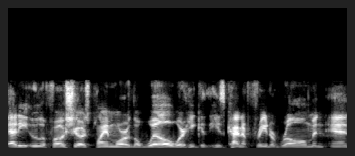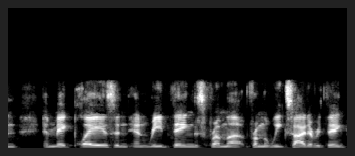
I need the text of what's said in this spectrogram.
Eddie Ulofoshio is playing more of the will, where he could, he's kind of free to roam and and and make plays and and read things from uh, from the weak side, everything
